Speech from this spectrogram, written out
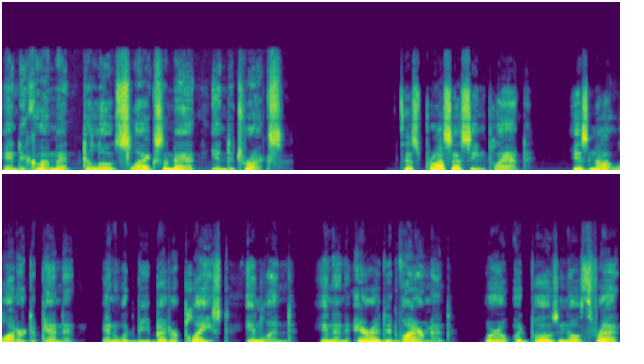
and equipment to load slag cement into trucks. This processing plant is not water dependent and would be better placed inland in an arid environment where it would pose no threat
